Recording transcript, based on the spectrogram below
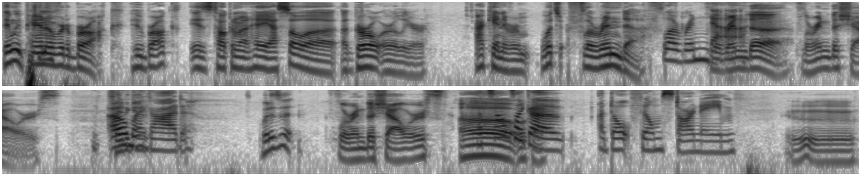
Then we pan hmm. over to Brock, who Brock is talking about. Hey, I saw a, a girl earlier. I can't ever. What's her, Florinda? Florinda. Florinda. Florinda showers. Oh my god. What is it? Florinda showers. Oh, That sounds like okay. a adult film star name. Ooh.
